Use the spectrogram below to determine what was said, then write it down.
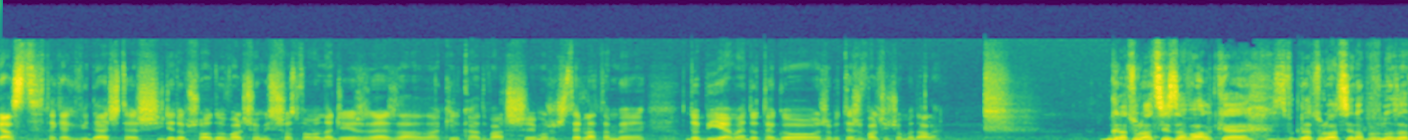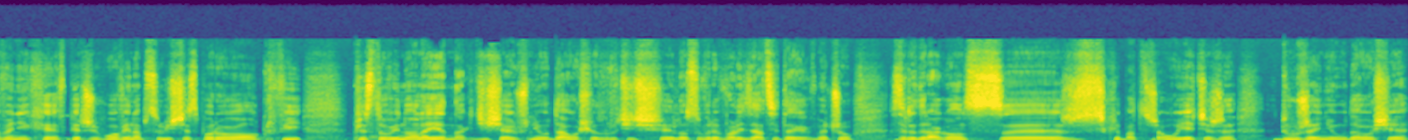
Piast, tak jak widać, też idzie do przodu, walczy o mistrzostwo. Mam nadzieję, że za, za kilka, dwa, trzy, może cztery lata my dobijemy do tego, żeby też walczyć o medale. Gratulacje za walkę, gratulacje na pewno za wynik. W pierwszej połowie napsuliście sporo krwi Piestowi, no ale jednak dzisiaj już nie udało się odwrócić losów rywalizacji, tak jak w meczu z Red Dragons. E, Chyba żałujecie, że dłużej nie udało się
